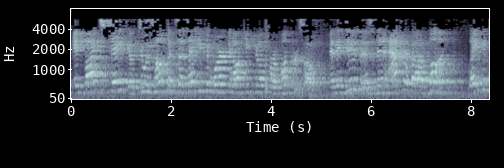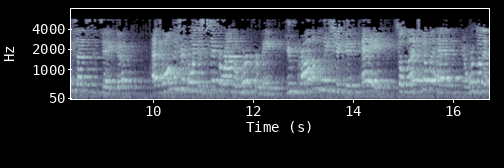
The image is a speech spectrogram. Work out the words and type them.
invites Jacob to his home and says, Hey, you can work and I'll keep you up for a month or so. And they do this, and then after about a month, Laban says to Jacob, as long as you're going to stick around and work for me, you probably should get paid. So let's go ahead and we're going to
